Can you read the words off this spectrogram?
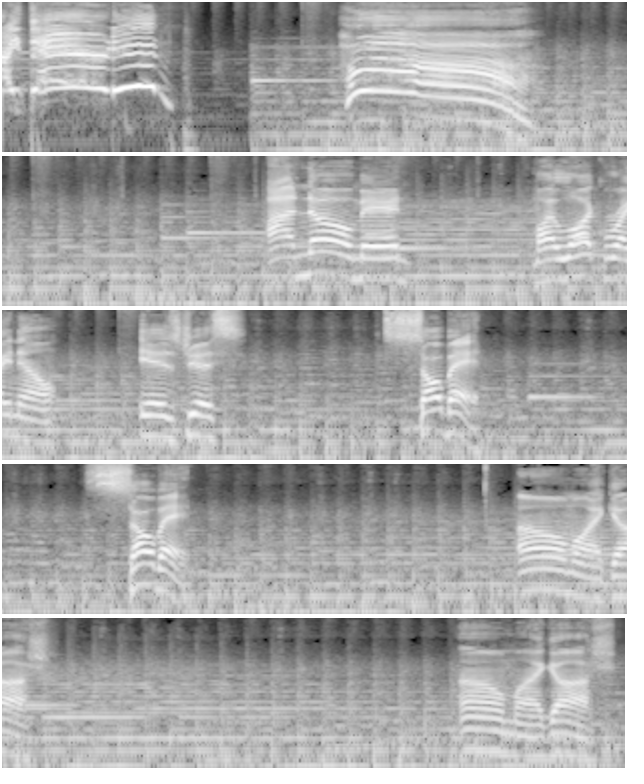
right there, dude. Ah! I know, man. My luck right now is just so bad. So bad. Oh my gosh. Oh my gosh.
